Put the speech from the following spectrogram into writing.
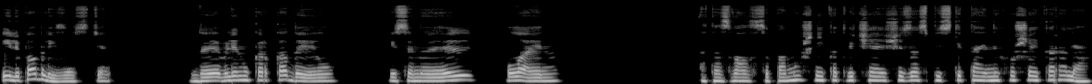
или поблизости? Девлин Каркадейл и Сэмюэль Лайн. Отозвался помощник, отвечающий за списки тайных ушей короля.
